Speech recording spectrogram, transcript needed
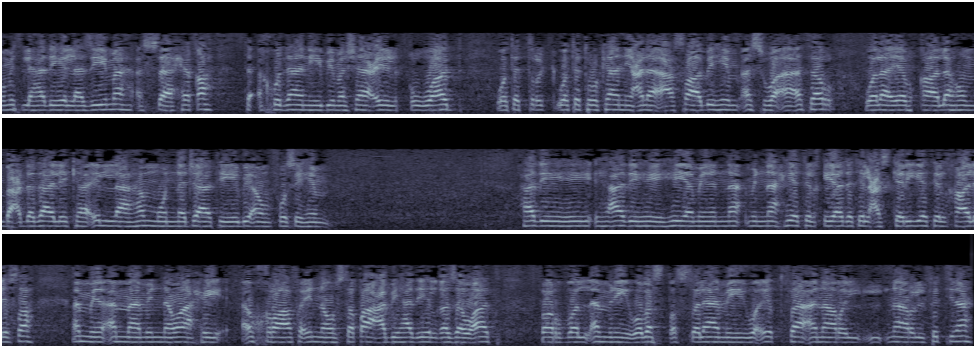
ومثل هذه الهزيمة الساحقة تأخذان بمشاعر القواد وتترك وتتركان على أعصابهم أسوأ أثر ولا يبقى لهم بعد ذلك إلا هم النجاة بأنفسهم. هذه هذه هي من من ناحية القيادة العسكرية الخالصة أما من نواحي أخرى فإنه استطاع بهذه الغزوات فرض الأمن وبسط السلام وإطفاء نار نار الفتنة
